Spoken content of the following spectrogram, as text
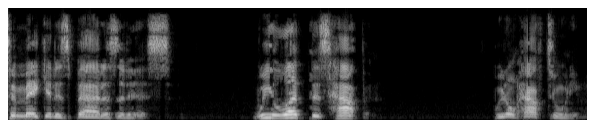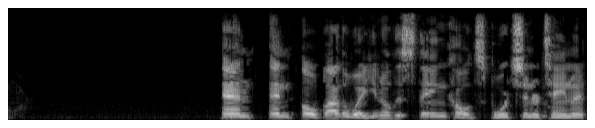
to make it as bad as it is. We let this happen. We don't have to anymore. And and oh, by the way, you know this thing called sports entertainment?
